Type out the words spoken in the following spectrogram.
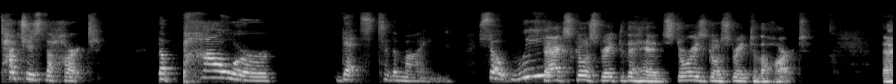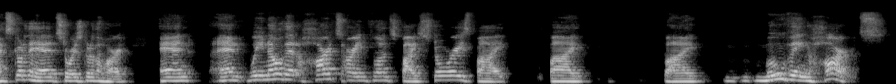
touches the heart, the power gets to the mind. So we facts go straight to the head, stories go straight to the heart. Facts go to the head, stories go to the heart. And and we know that hearts are influenced by stories, by by by moving hearts.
